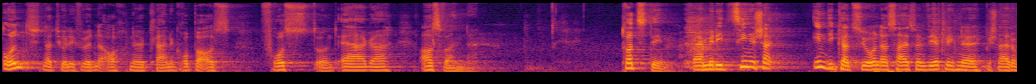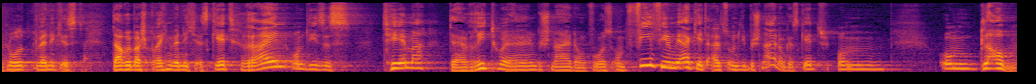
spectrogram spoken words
Und natürlich würden auch eine kleine Gruppe aus Frust und Ärger auswandern. Trotzdem, bei medizinischer Indikation, das heißt, wenn wirklich eine Beschneidung notwendig ist, darüber sprechen wir nicht. Es geht rein um dieses Thema der rituellen Beschneidung, wo es um viel, viel mehr geht als um die Beschneidung. Es geht um, um Glauben.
